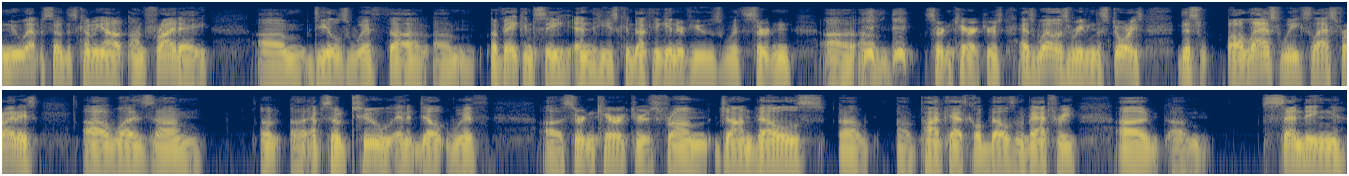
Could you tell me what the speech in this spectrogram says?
new episode that's coming out on Friday um, deals with uh, um, a vacancy, and he's conducting interviews with certain uh, um, certain characters, as well as reading the stories. This uh, last week's last Friday's uh, was um, uh, uh, episode two, and it dealt with uh, certain characters from John Bell's uh, uh, podcast called Bells in the Battery, uh, um, sending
